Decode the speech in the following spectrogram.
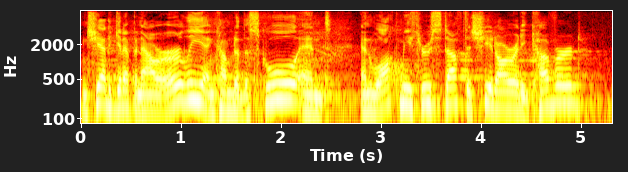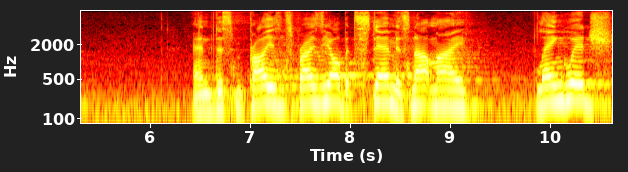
and she had to get up an hour early and come to the school and, and walk me through stuff that she had already covered. And this probably isn't surprising to y'all, but STEM is not my language.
